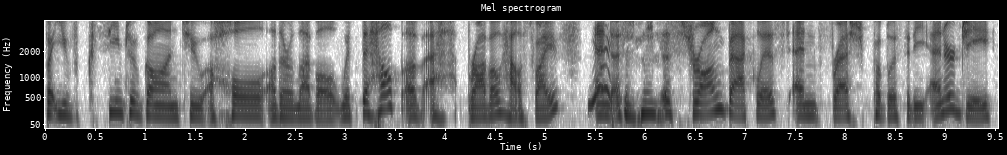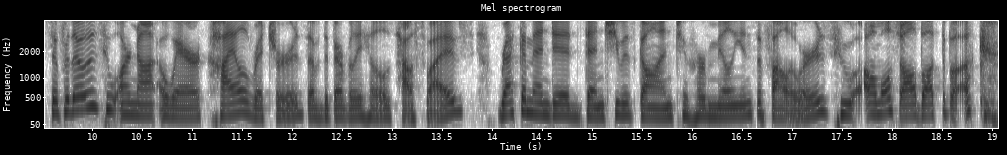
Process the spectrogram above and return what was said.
but you've seemed to have gone to a whole other level with the help of a Bravo housewife and a strong backlist and fresh publicity energy. So, for those who are not aware, Kyle Richards of the Beverly Hills Housewives recommended Then She Was Gone to her millions of followers who almost all bought the book.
